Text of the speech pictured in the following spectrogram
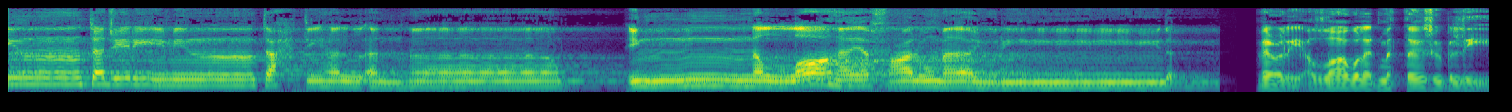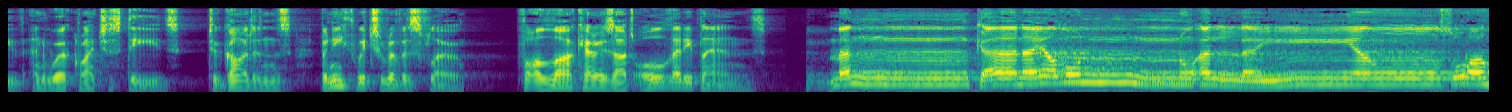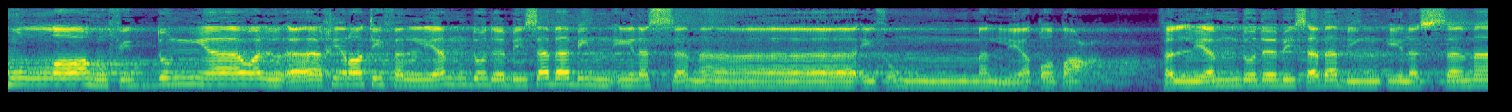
تجري من تحتها الأنهار إن الله يفعل ما يريد Verily, Allah will admit those who believe and work righteous deeds to gardens beneath which rivers flow. For Allah carries out all that He plans. من كان يظن أن لن ينصره الله في الدنيا والآخرة فليمدد بسبب إلى السماء ثم ليقطع فليمدد بسبب إلى السماء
